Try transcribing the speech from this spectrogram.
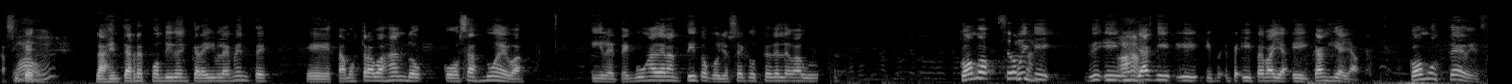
Así Wow. que la gente ha respondido increíblemente. Eh, estamos trabajando cosas nuevas y le tengo un adelantito que yo sé que a ustedes les va a gustar. ¿Cómo, Zumba. Wiki y, y. Jackie y, y, y, Pepe allá, y Kanji allá, cómo ustedes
